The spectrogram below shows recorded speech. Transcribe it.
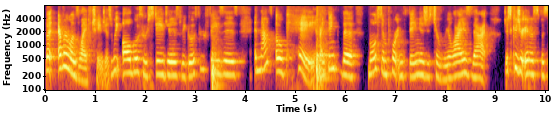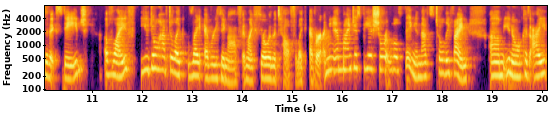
but everyone's life changes. We all go through stages, we go through phases, and that's okay. I think the most important thing is just to realize that just because you're in a specific stage of life, you don't have to like write everything off and like throw in the towel for like ever. I mean, it might just be a short little thing and that's totally fine. Um, you know, because I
